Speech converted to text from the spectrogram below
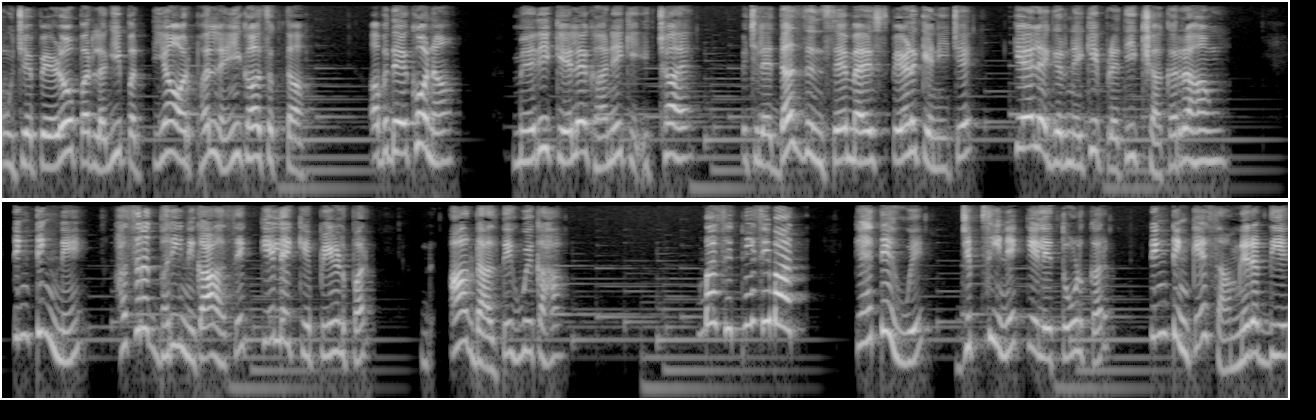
ऊँचे पेड़ों पर लगी पत्तियाँ और फल नहीं खा सकता। अब देखो ना, मेरी केले खाने की इच्छा है। पिछले दस दिन से मैं इस पेड़ के नीचे केले गिरने की प्रतीक्षा कर रहा हूँ। टिंग टिंग ने हसरत भरी निगाह से केले के पेड़ पर आग डालते हुए कहा, बस इतनी सी बात। कहते हुए जिप्सी ने केले तोड़कर टिंग टिंग के सामने रख दिए।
